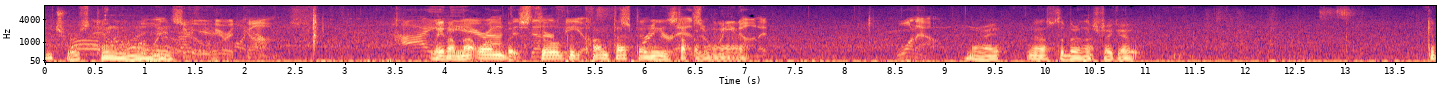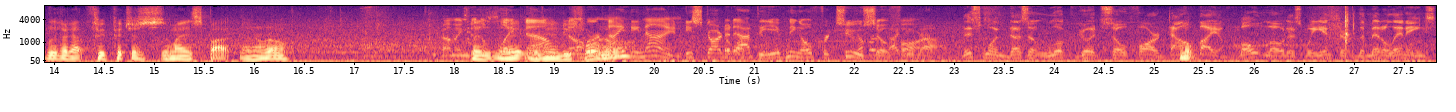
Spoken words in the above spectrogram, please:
Interesting. 0-2, here it comes. Late on that one, but still good contact, and he's Springer has a stopping that. on it. One out. All right. Well, still better than a strikeout. Can't believe I got three pitches in my spot in a row. Coming to the plate they- are they now, number four in a row? 99. He started out the evening 0 for 2 so far. This one doesn't look good so far. Down Nope. by a boatload as we enter the middle innings.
